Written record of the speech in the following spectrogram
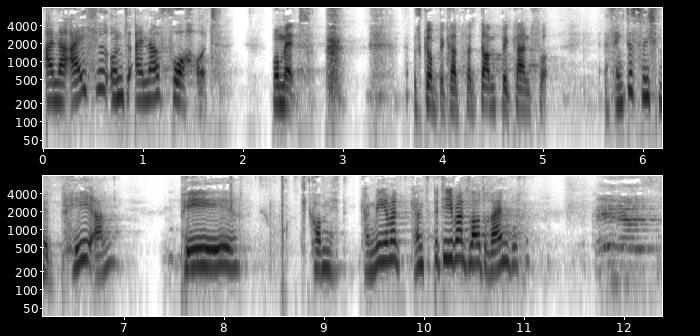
einer Eichel und einer Vorhaut. Moment, das kommt mir gerade verdammt bekannt vor. Fängt das nicht mit P an? P. Ich komme nicht. Kann mir jemand, kann bitte jemand laut reinrufen? Penis.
